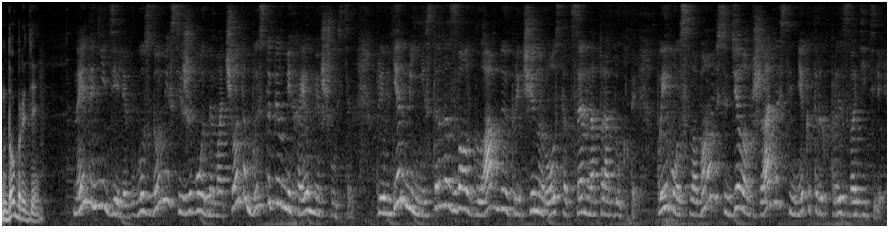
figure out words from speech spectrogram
Добрый день. На этой неделе в Госдуме с ежегодным отчетом выступил Михаил Мишустин. Премьер-министр назвал главную причину роста цен на продукты. По его словам, все дело в жадности некоторых производителей.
